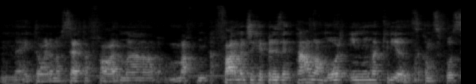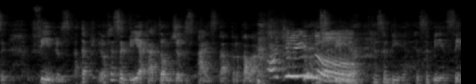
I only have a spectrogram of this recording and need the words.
né? Então era uma certa forma, uma, forma de representar o amor em uma criança, como se fosse filhos. Até eu recebia cartão do Dia dos Pais, tá? Pra falar. Ai, que lindo! Recebia, recebia, recebia, sim.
